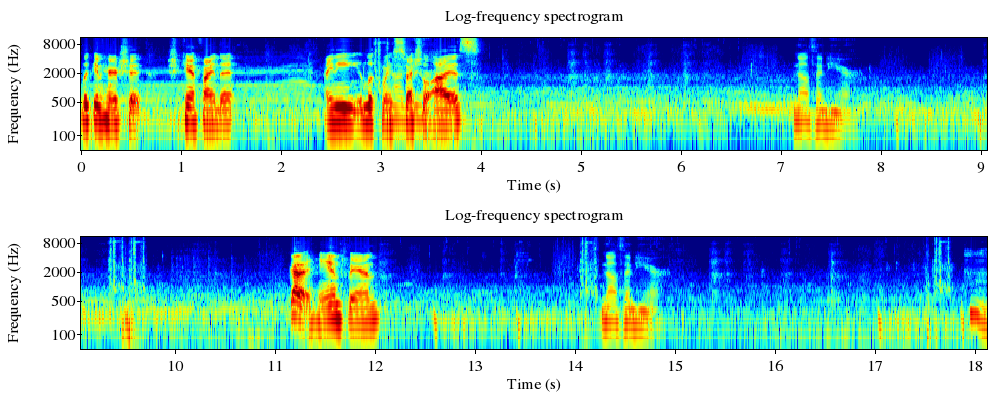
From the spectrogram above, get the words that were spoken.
Look in her shit. She can't find it. I need look my Not special here. eyes. Nothing here. Got a hand fan. Nothing here. Hmm.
